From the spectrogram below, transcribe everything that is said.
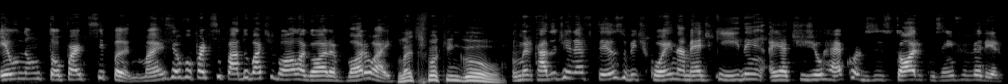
eu não tô participando, mas eu vou participar do bate-bola agora. Bora, uai. Let's fucking go. O mercado de NFTs do Bitcoin na Magic Eden atingiu recordes históricos em fevereiro,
